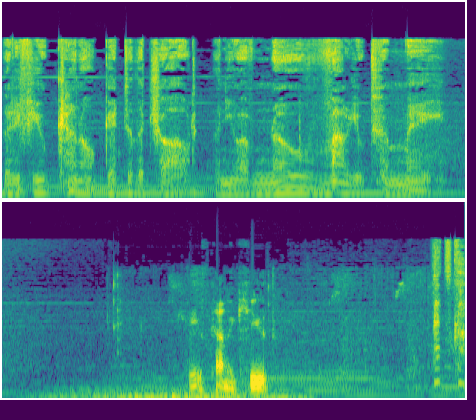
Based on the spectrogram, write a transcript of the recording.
that if you cannot get to the child, then you have no value to me. He's kind of cute. Let's go.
